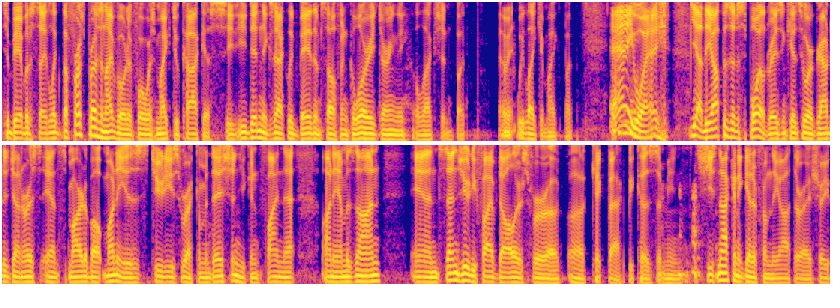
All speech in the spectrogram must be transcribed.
to be able to say like the first president i voted for was mike dukakis he, he didn't exactly bathe himself in glory during the election but I mean, we like you, Mike, but anyway, yeah, the opposite of spoiled. Raising kids who are grounded, generous, and smart about money is Judy's recommendation. You can find that on Amazon and send Judy five dollars for a, a kickback because I mean she's not going to get it from the author, I assure you.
